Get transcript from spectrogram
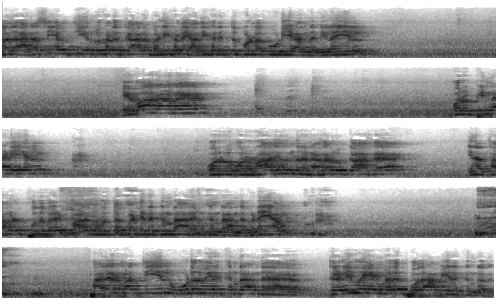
அல்லது அரசியல் தீர்வுகளுக்கான வழிகளை அதிகரித்துக் கொள்ளக்கூடிய அந்த நிலையில் எவ்வாறான ஒரு பின்னணியில் ஒரு ஒரு ராஜதந்திர நகர்வுக்காக இந்த தமிழ் பொது வேட்பாளர் நிறுத்தப்பட்டிருக்கின்றார் என்கின்ற அந்த விடயம் பலர் மத்தியில் ஊடுருவி இருக்கின்ற அந்த தெளிவு என்பது போதாமல் இருக்கின்றது.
